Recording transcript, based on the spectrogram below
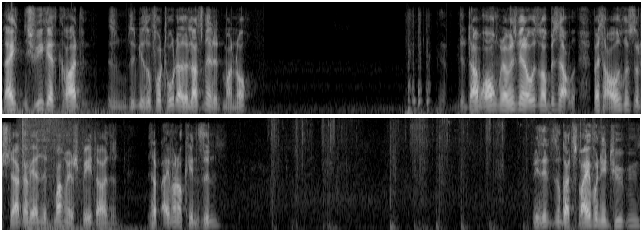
leichten Schwierigkeitsgrad sind wir sofort tot, also lassen wir das mal noch. Da brauchen wir, da müssen wir uns noch ein bisschen besser ausrüsten und stärker werden, das machen wir später. Das, das hat einfach noch keinen Sinn. Wir sind sogar zwei von den Typen.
